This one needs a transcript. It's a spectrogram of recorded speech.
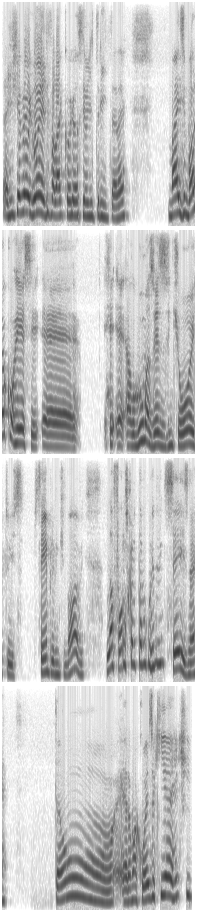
A gente tinha vergonha de falar que correu acima de 30, né? Mas embora eu corresse é, algumas vezes 28 e sempre 29, lá fora os caras estavam correndo 26, né? Então, era uma coisa que a gente,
